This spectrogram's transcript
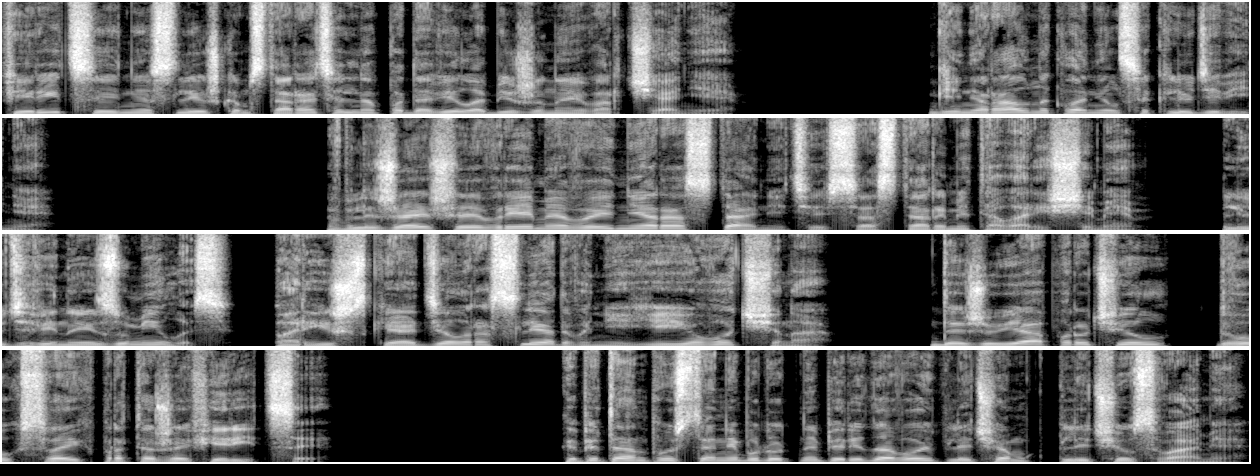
Фериций не слишком старательно подавил обиженное ворчание. Генерал наклонился к Людивине. «В ближайшее время вы не расстанетесь со старыми товарищами». Людивина изумилась. Парижский отдел расследований, ее вотчина. Дежуя поручил двух своих протеже Ферицы. «Капитан, пусть они будут на передовой плечом к плечу с вами.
